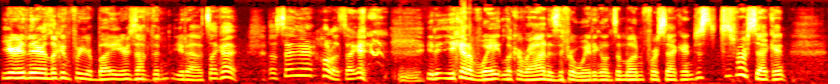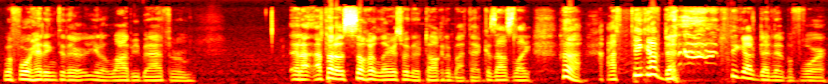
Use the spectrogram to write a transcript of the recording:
you're in there looking for your buddy or something. You know, it's like, hey, I'll stay there. Hold on a 2nd Mm. you, you kind of wait, look around as if you're waiting on someone for a second, just just for a second before heading to their you know lobby bathroom. And I, I thought it was so hilarious when they're talking about that because I was like, huh, I think I've done, I think I've done that before.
